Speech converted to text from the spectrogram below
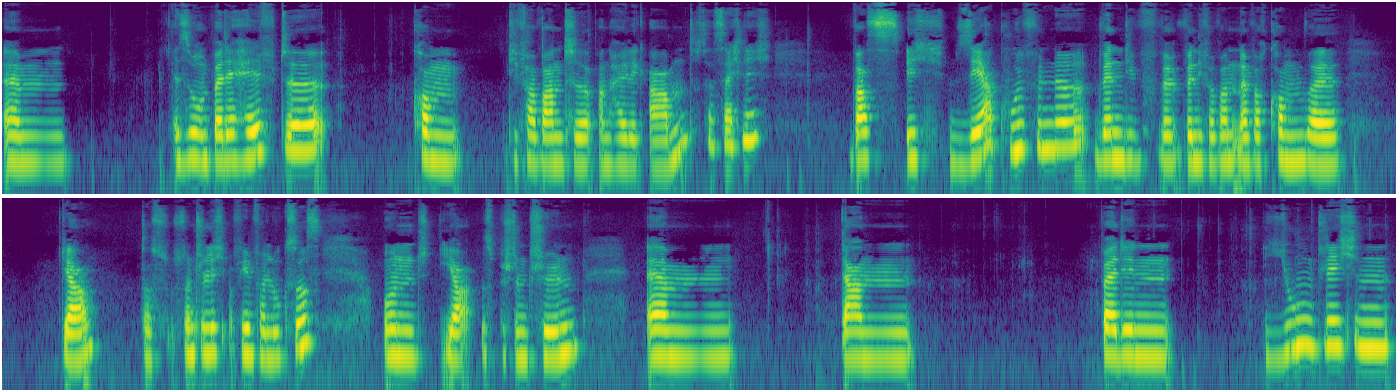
Ähm, so, und bei der Hälfte kommen die Verwandte an Heiligabend tatsächlich. Was ich sehr cool finde, wenn die, wenn die Verwandten einfach kommen, weil ja, das ist natürlich auf jeden Fall Luxus. Und ja, ist bestimmt schön. Ähm, dann bei den Jugendlichen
